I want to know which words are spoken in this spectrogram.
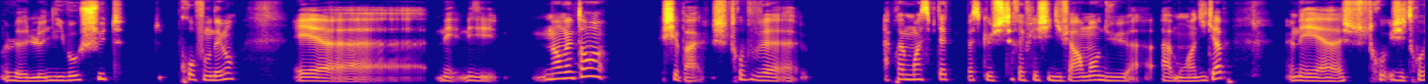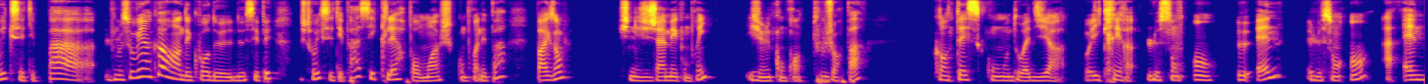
le, niveau chute profondément. Et euh, mais, mais, mais en même temps, je sais pas, je trouve. Euh, après, moi, c'est peut-être parce que je réfléchis différemment à, mon handicap, mais euh, j'ai trouvé que c'était pas. Je me souviens encore hein, des cours de, de CP, je trouvais que c'était pas assez clair pour moi. Je comprenais pas. Par exemple, je n'ai jamais compris, et je ne comprends toujours pas, quand est-ce qu'on doit dire, écrire le son en EN et le son en AN?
